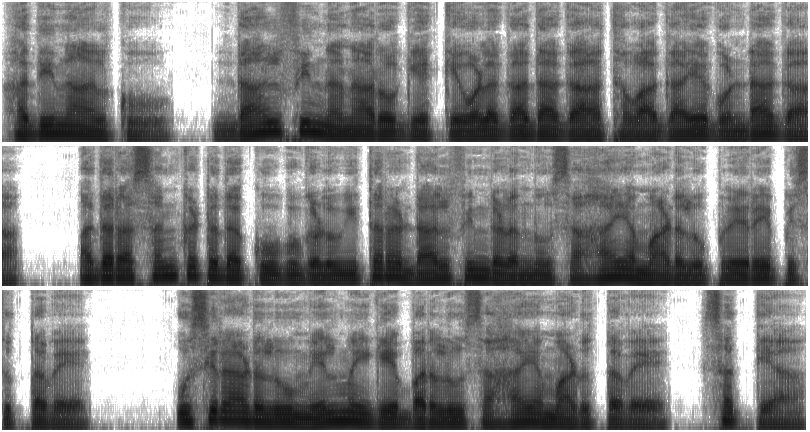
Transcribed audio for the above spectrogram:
ಹದಿನಾಲ್ಕು. ಡಾಲ್ಫಿನ್ ಅನಾರೋಗ್ಯಕ್ಕೆ ಒಳಗಾದಾಗ ಅಥವಾ ಗಾಯಗೊಂಡಾಗ ಅದರ ಸಂಕಟದ ಕೂಗುಗಳು ಇತರ ಡಾಲ್ಫಿನ್ಗಳನ್ನು ಸಹಾಯ ಮಾಡಲು ಪ್ರೇರೇಪಿಸುತ್ತವೆ. ಉಸಿರಾಡಲು ಮೇಲ್ಮೈಗೆ ಬರಲು ಸಹಾಯ ಮಾಡುತ್ತವೆ. ಸತ್ಯ.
